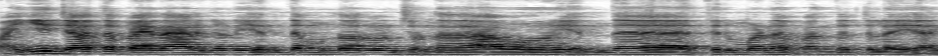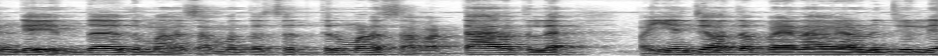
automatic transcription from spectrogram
பையன் ஜவத்த பையனாக இருக்குன்னு எந்த முன்னோர்களும் சொன்னதாகவும் எந்த திருமண பந்தத்தில் எங்கே எந்த விதமான சம்பந்த திருமண ச வட்டாரத்தில் பையன் ஜோத்த பையனாக வேணும்னு சொல்லி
